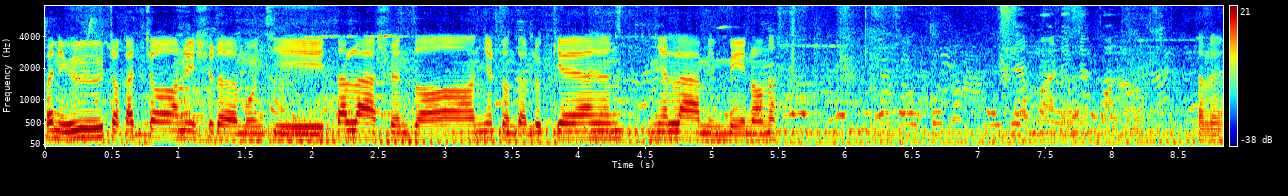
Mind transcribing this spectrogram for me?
phần nữ cho các cho nên sẽ muốn chỉ ta là xuyên gió nhất trong đó lúc kia nhà là mình mềm nó nè. Ta lên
